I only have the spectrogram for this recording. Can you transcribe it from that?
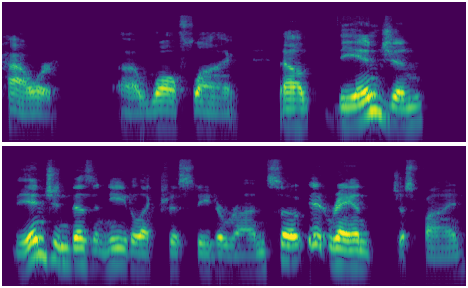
power uh, while flying. Now the engine the engine doesn't need electricity to run, so it ran just fine.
